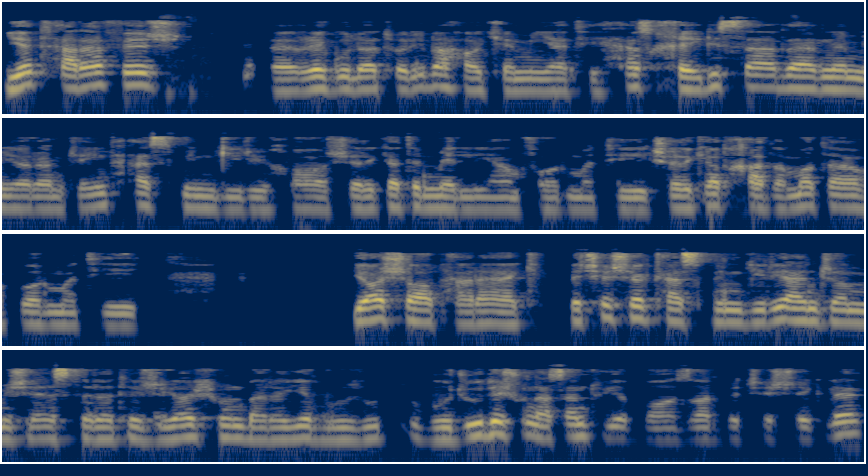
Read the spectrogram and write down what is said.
یه طرفش رگولاتوری و حاکمیتی هست خیلی سر در نمیارم که این تصمیم گیری ها شرکت ملی انفرماتیک شرکت خدمات انفرماتیک یا شاپرک. به چه شکل تصمیم گیری انجام میشه؟ استراتژیاشون برای وجودشون اصلا توی بازار به چه شکله؟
